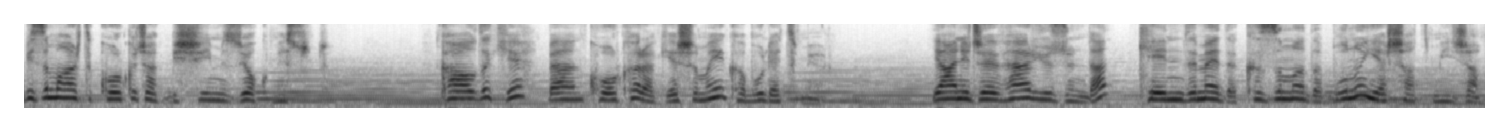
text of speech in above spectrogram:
bizim artık korkacak bir şeyimiz yok Mesut. Kaldı ki ben korkarak yaşamayı kabul etmiyorum. Yani Cevher yüzünden kendime de kızıma da bunu yaşatmayacağım.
